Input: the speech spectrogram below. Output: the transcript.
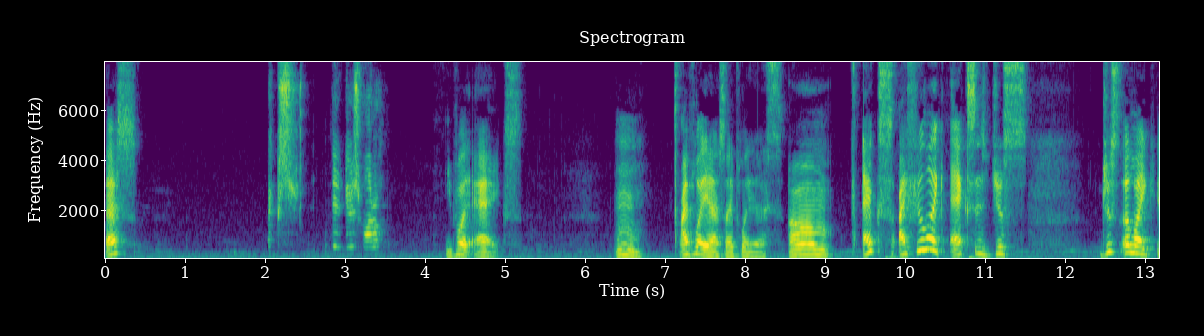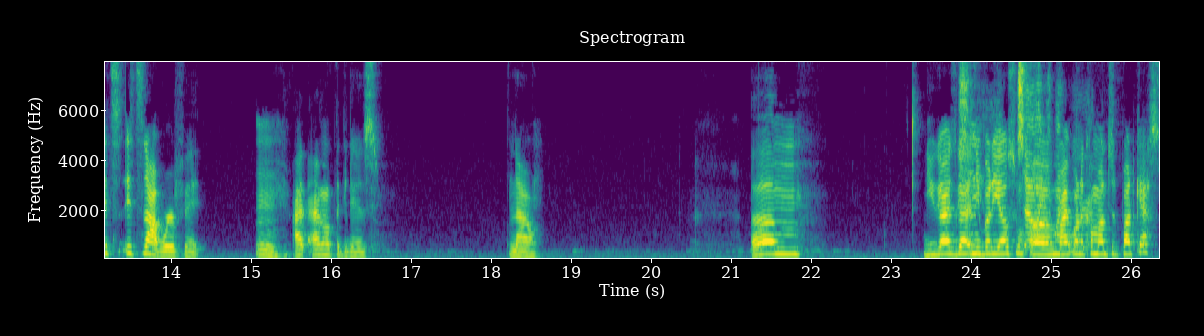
S. X, newest model. You play X. Mm. I play S. I play S. Um, X. I feel like X is just, just a, like it's it's not worth it. Mm. I I don't think it is. No. Um, you guys got anybody else who uh, might want to come onto the podcast?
